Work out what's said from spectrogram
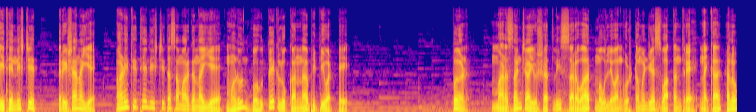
इथे निश्चित रेषा नाहीये आणि तिथे निश्चित असा मार्ग नाहीये म्हणून बहुतेक लोकांना भीती वाटते. पण माणसांच्या आयुष्यातली सर्वात मौल्यवान गोष्ट म्हणजे स्वातंत्र्य आहे नाही का? हॅलो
